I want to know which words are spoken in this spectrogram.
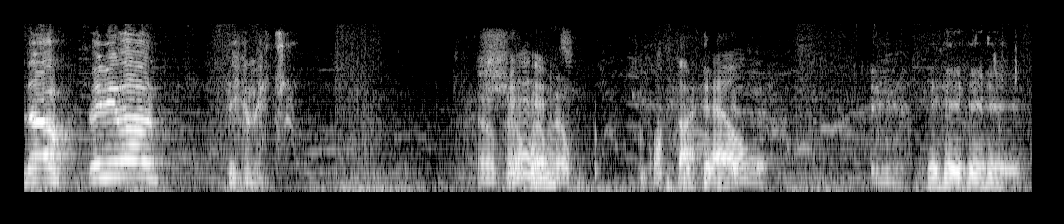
No, leave me alone. Damn it. Help, Shit. help, help, help. What the hell?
